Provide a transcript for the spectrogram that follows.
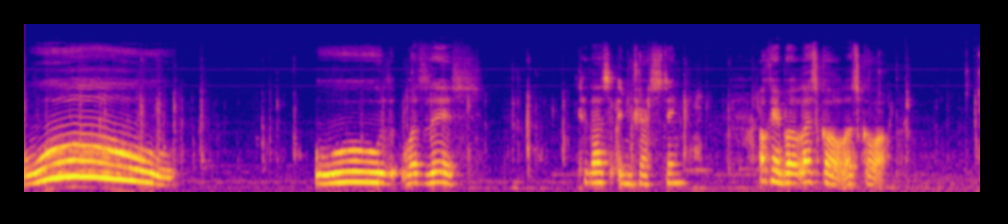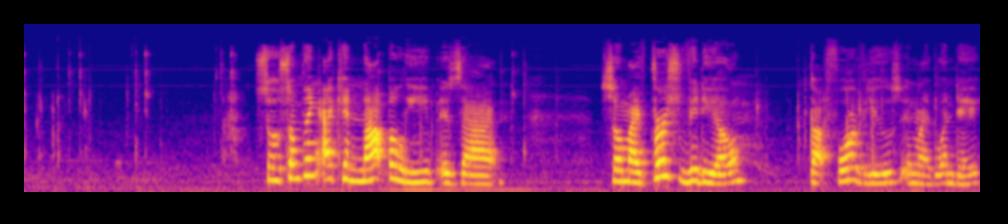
Ooh. Ooh, what's this? Okay, that's interesting. Okay, but let's go. Let's go up. So something I cannot believe is that so my first video got four views in like one day,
